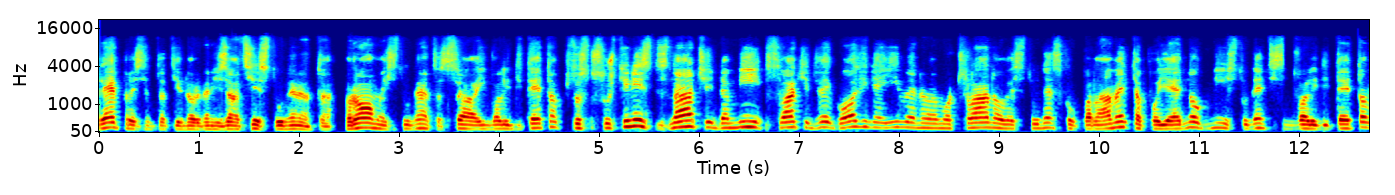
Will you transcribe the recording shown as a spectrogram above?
reprezentativne organizacije studenta Roma i studenta sa invaliditetom, što u suštini znači da mi svake dve godine imenujemo članove studentskog parlamenta po jednog, mi studenti s invaliditetom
